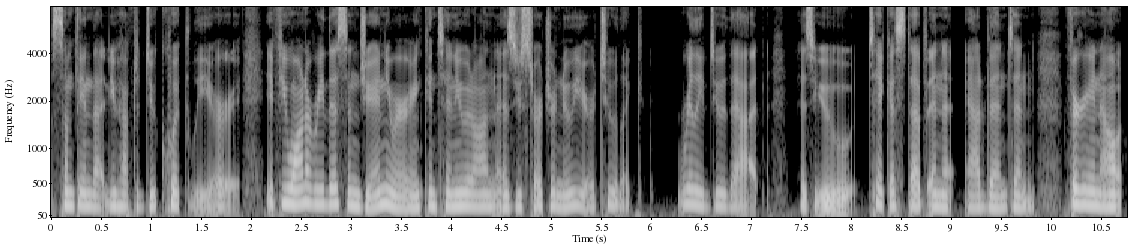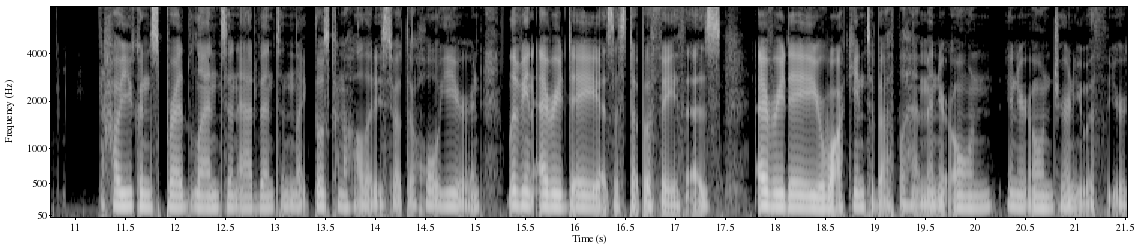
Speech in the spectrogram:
something that you have to do quickly or if you want to read this in January and continue it on as you start your new year too, like really do that as you take a step in Advent and figuring out how you can spread Lent and Advent and like those kind of holidays throughout the whole year and living every day as a step of faith as every day you're walking to Bethlehem in your own in your own journey with your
